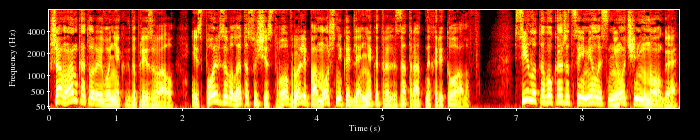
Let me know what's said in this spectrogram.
Шаман, который его некогда призвал, использовал это существо в роли помощника для некоторых затратных ритуалов. Силу того, кажется, имелось не очень много,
